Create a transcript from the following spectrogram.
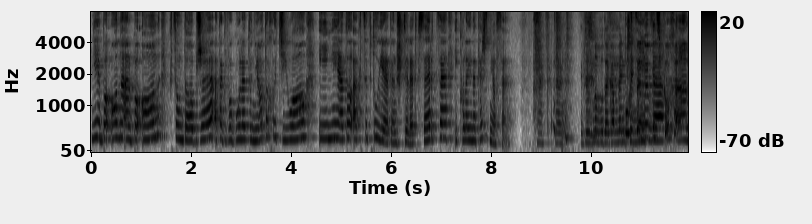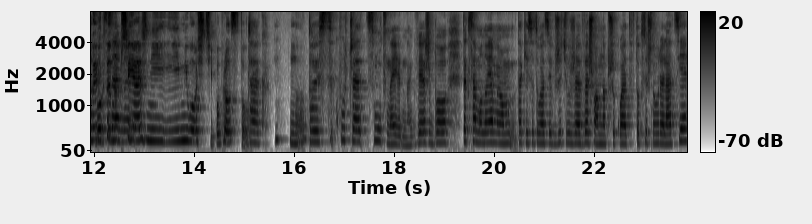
Nie, bo ona albo on chcą dobrze, a tak w ogóle to nie o to chodziło i nie, ja to akceptuję, ten sztylet w serce i kolejne też zniosę. Tak, tak. I to znowu taka Bo męczennica. chcemy być kochani, bo chcemy, chcemy- przyjaźni i miłości, po prostu. Tak. No. To jest kurczę smutne jednak, wiesz, bo tak samo no ja miałam takie sytuacje w życiu, że weszłam na przykład w toksyczną relację,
